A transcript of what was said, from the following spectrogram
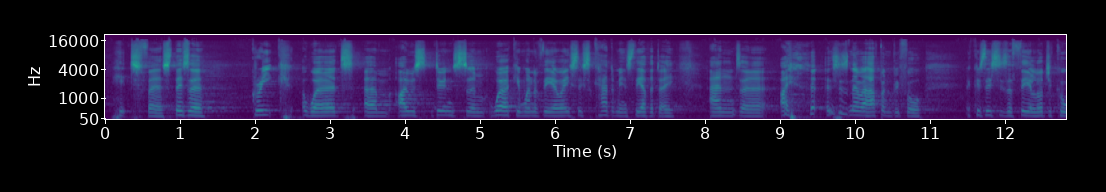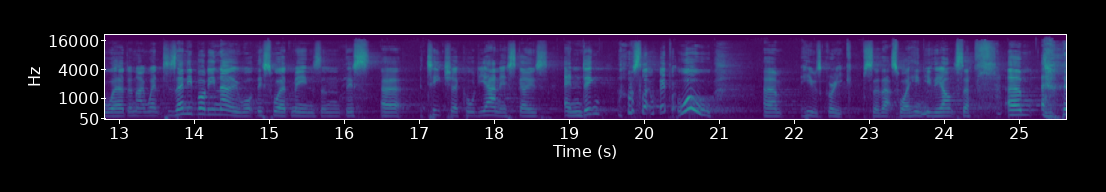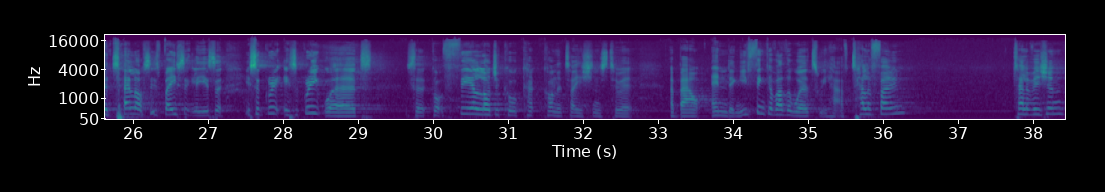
hits first? There's a Greek word. Um, I was doing some work in one of the Oasis academies the other day, and uh, I, this has never happened before because this is a theological word. And I went, Does anybody know what this word means? And this uh, teacher called Yanis goes, Ending. I was like, Whoa! Um, he was Greek, so that's why he knew the answer. Um, telos is basically it's a, it's, a Greek, it's a Greek word. It's got theological co- connotations to it about ending. You think of other words we have telephone, television,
